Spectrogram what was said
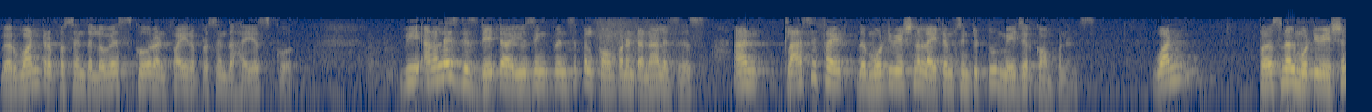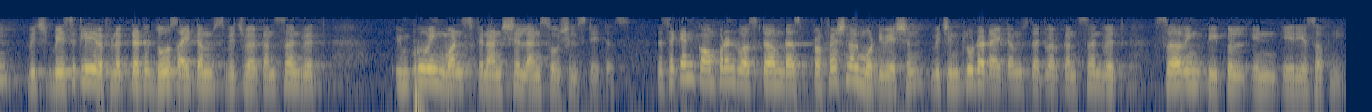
where 1 represents the lowest score and 5 represents the highest score. We analyzed this data using principal component analysis and classified the motivational items into two major components. One, personal motivation, which basically reflected those items which were concerned with improving one's financial and social status. The second component was termed as professional motivation, which included items that were concerned with serving people in areas of need.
